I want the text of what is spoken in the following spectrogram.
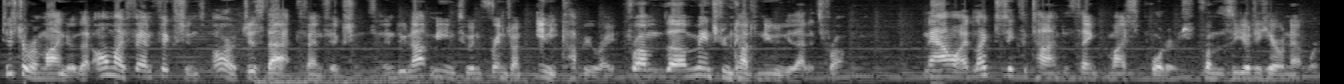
Just a reminder that all my fanfictions are just that, fanfictions, and do not mean to infringe on any copyright from the mainstream continuity that it's from. Now, I'd like to take the time to thank my supporters from the Zero to Hero Network.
